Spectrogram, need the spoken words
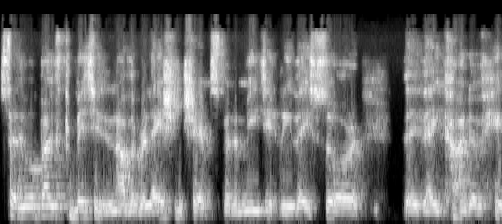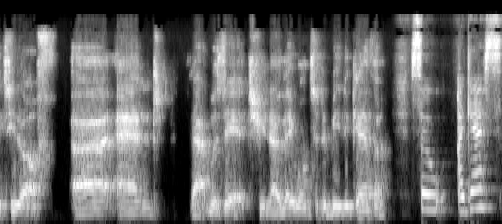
So they were both committed in other relationships, but immediately they saw they, they kind of hit it off. Uh, and that was it. You know, they wanted to be together. So I guess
